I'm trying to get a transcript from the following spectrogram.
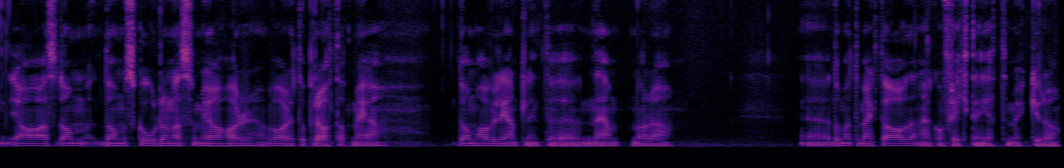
Ja, alltså de, de skolorna som jag har varit och pratat med de har väl egentligen inte nämnt några... Eh, de har inte märkt av den här konflikten jättemycket. Då.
